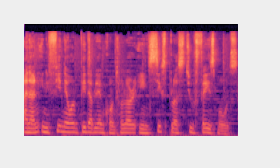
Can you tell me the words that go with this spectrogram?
and an Infineon PWM controller in 6 plus 2 phase modes.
